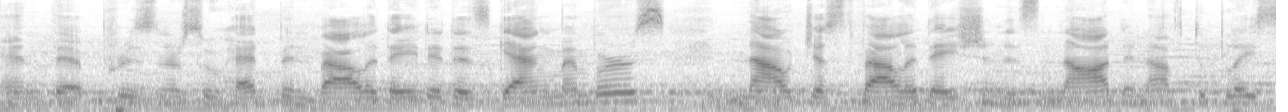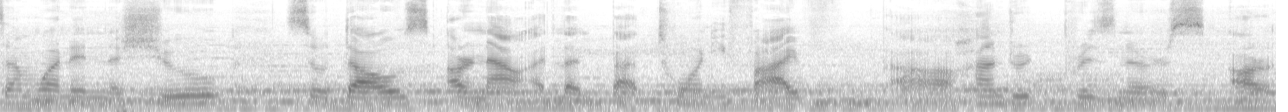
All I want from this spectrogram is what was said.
and the prisoners who had been validated as gang members, now just validation is not enough to place someone in the SHU. So those are now about 2,500 uh, prisoners are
